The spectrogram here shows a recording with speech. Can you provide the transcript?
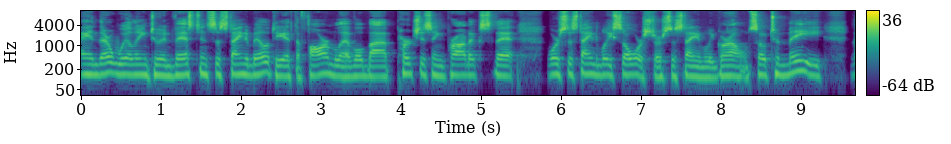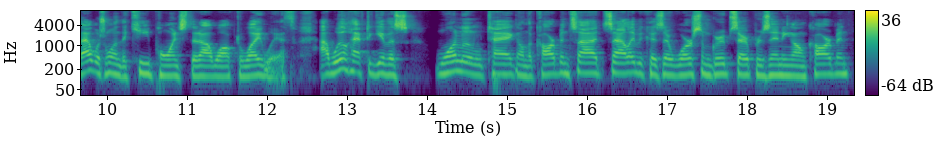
and they're willing to invest in sustainability at the farm level by purchasing products that were sustainably sourced or sustainably grown. So to me, that was one of the key points that I walked away with. I will have to give us one little tag on the carbon side, Sally, because there were some groups there presenting on carbon.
